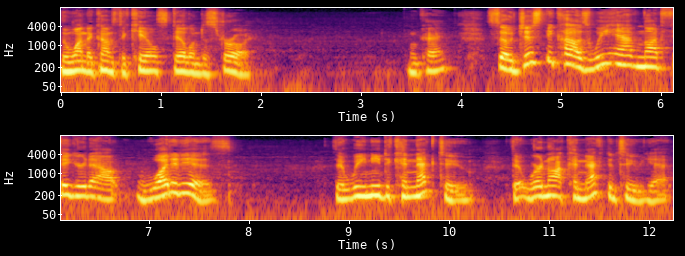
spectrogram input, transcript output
the one that comes to kill, steal, and destroy. Okay? So just because we have not figured out what it is that we need to connect to, that we're not connected to yet,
